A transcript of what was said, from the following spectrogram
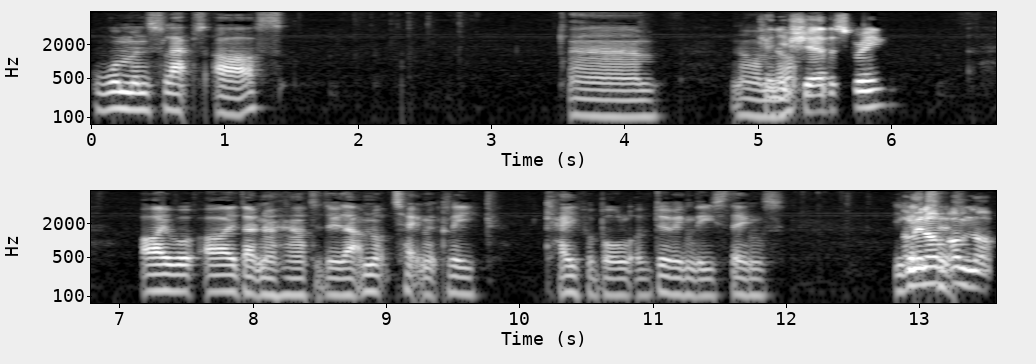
"woman slaps ass." Um, no, I'm Can not. you share the screen? I will. I don't know how to do that. I'm not technically capable of doing these things. You I mean, I'm, I'm not.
